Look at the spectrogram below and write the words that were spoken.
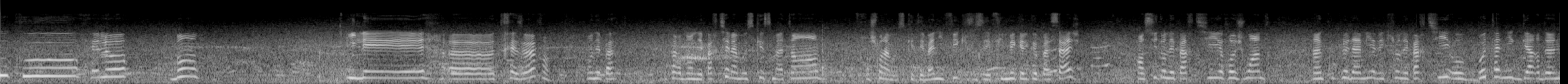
Recoucou, hello. Bon, il est 13h. Euh, on est pardon, on est parti à la mosquée ce matin. Franchement, la mosquée était magnifique. Je vous ai filmé quelques passages. Ensuite, on est parti rejoindre un couple d'amis avec qui on est parti au Botanic Garden.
